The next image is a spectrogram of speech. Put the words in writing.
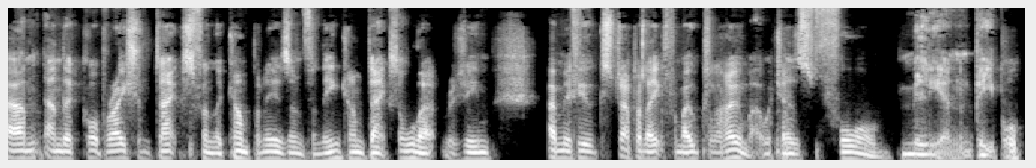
um, and the corporation tax from the companies and from the income tax, all that regime. I mean, if you extrapolate from Oklahoma, which has 4 million people,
